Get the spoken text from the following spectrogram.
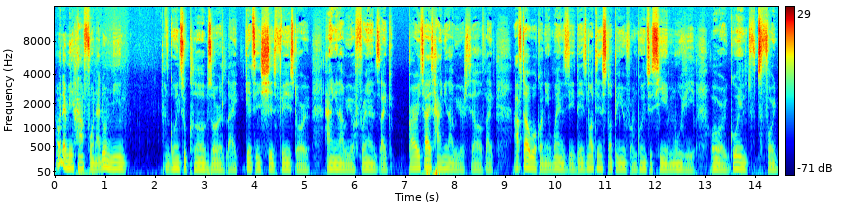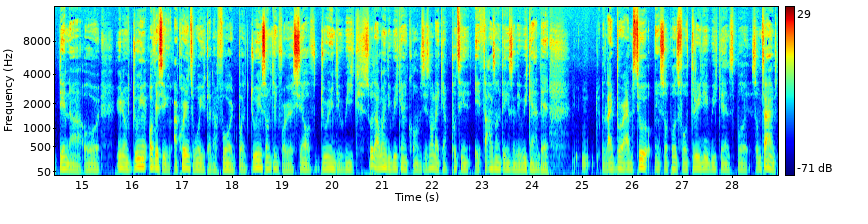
And when I mean have fun, I don't mean going to clubs or like getting shit faced or hanging out with your friends. Like prioritize hanging out with yourself. Like after work on a Wednesday, there's nothing stopping you from going to see a movie or going for dinner or you know doing obviously according to what you can afford, but doing something for yourself during the week so that when the weekend comes, it's not like you're putting a thousand things in the weekend. Then, like bro, I'm still in support for three day weekends, but sometimes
